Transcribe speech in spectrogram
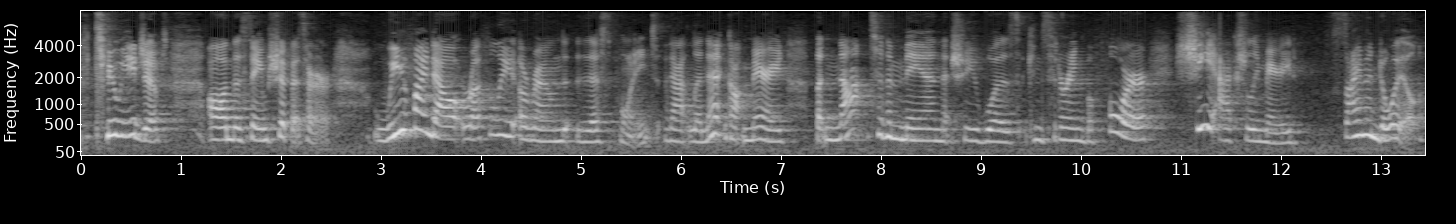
to Egypt on the same ship as her. We find out roughly around this point that Lynette got married, but not to the man that she was considering before. She actually married Simon Doyle.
